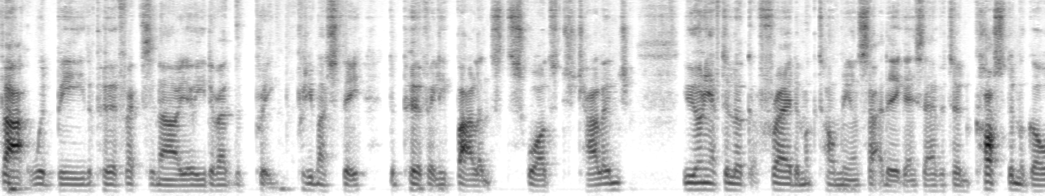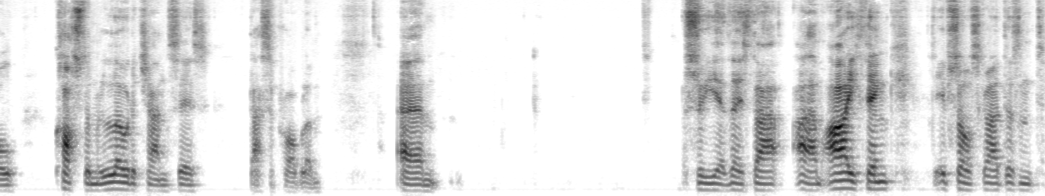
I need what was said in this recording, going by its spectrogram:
that would be the perfect scenario. You'd have had the pretty pretty much the the perfectly balanced squad to challenge. You only have to look at Fred and McTominay on Saturday against Everton. Cost them a goal, cost them a load of chances. That's a problem. Um, so yeah, there's that. Um, I think if Solskjaer doesn't,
